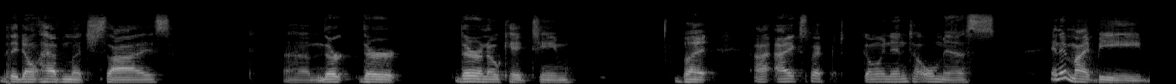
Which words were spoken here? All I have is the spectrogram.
they don't have much size. Um, they're they're they're an okay team, but I, I expect going into Ole Miss, and it might be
